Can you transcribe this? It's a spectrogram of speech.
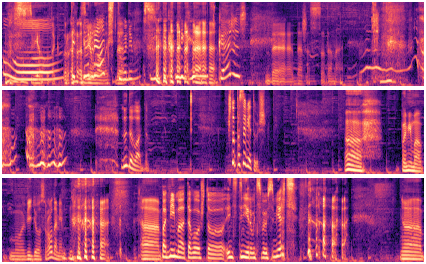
Сверху так развивалась, что ли? Скажешь? Да, Даша сатана. Ну да ладно. Что посоветуешь? Помимо видео с родами, а, Помимо того, что инсценировать свою смерть. а,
